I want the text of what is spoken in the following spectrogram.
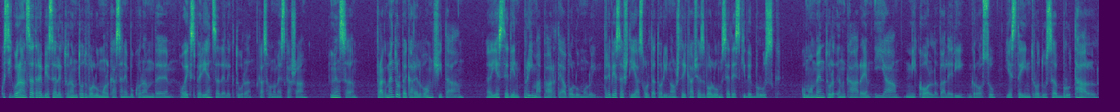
Cu siguranță trebuie să lecturăm tot volumul ca să ne bucurăm de o experiență de lectură, ca să o numesc așa, însă fragmentul pe care îl vom cita este din prima parte a volumului. Trebuie să știe ascultătorii noștri că acest volum se deschide brusc cu momentul în care ea, Nicol Valerii Grosu, este introdusă brutal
